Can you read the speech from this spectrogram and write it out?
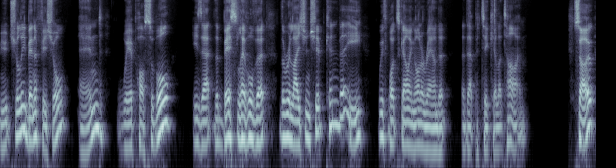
mutually beneficial and, where possible, is at the best level that the relationship can be with what's going on around it at that particular time. So,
